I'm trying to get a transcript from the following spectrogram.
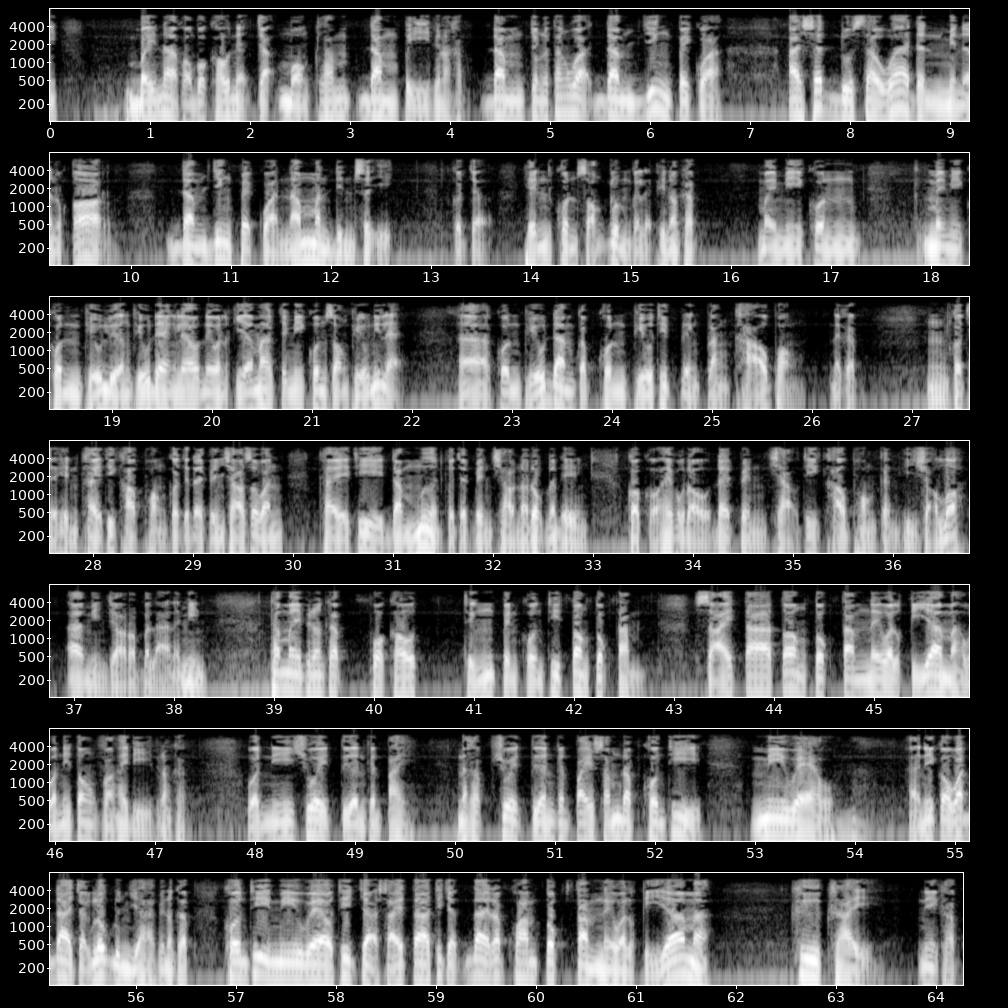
ใบหน้าของพวกเขาเนี่ยจะหมองคล้ำดำปีพี่นะครับดำจนกระทั่งว่าดำยิ่งไปกว่า อาชัดดูซาวาดันมินัลกอรดำยิ่งไปกว่าน้ำมันดินซะอีก ก็จะเห็นคนสองกลุ่มกันแหละพี่น้องครับ ไม่มีคนไม่มีคนผิวเหลืองผิวแดงแล้วในวันกิยามากจะมีคนสองผิวนี่แหละอ่าคนผิวดำกับคนผิวที่เปล่งปลั่งขาวผ่องนะครับอืมก็จะเห็นใครที่ขาวผ่องก็จะได้เป็นชาวสวรรค์ ใครที่ดำมืดก็จะเป็นชาวนรกนั่นเอง ก็ขอให้พวกเราได้เป็นชาวที่ขาวผ่องกันอินชาอัลลอฮ์อามินจารับบลอาลามินทำไมพี่น้องครับ พวกเขาถึงเป็นคนที่ต้องตกต่ำสายตาต้องตกต่ำในวันกิยามะวันนี้ต้องฟังให้ดีพี่น้องครับ วันนี้ช่วยเตือนกันไปนะครับ ช่วยเตือนกันไปสำหรับคนที่มีแววอันนี้ก็วัดได้จากโลกดุนยาพี่น้องครับ คนที่มีแววที่จะสายตาที่จะได้รับความตกต่ำในวัลกิยามะคือใครนี่ครับ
